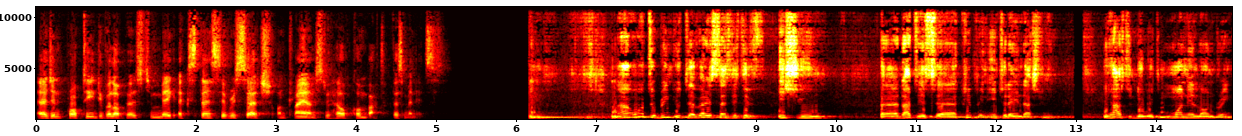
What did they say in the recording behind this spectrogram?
urging property developers to make extensive research on clients to help combat this menace. Now, I want to bring you to a very sensitive issue uh, that is uh, creeping into the industry. It has to do with money laundering.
